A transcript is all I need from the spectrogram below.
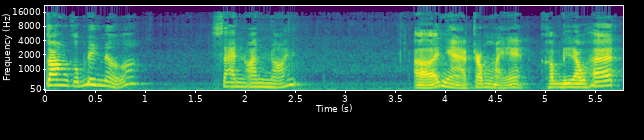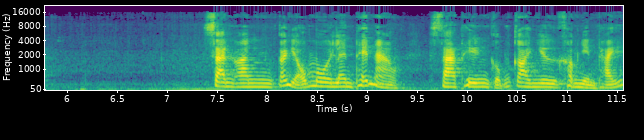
Con cũng đi nữa. San Oanh nói, ở nhà trong mẹ, không đi đâu hết. San Oanh có dỗ môi lên thế nào, Sa Thiên cũng coi như không nhìn thấy.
